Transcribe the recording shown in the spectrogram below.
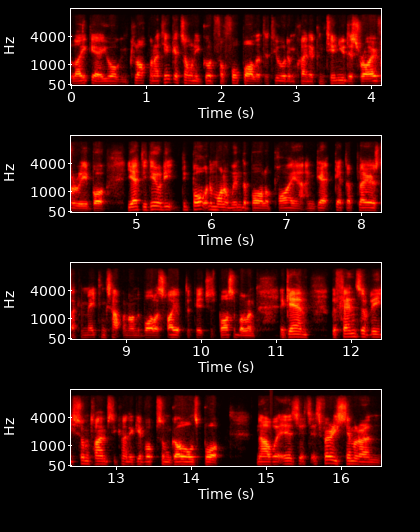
like uh, Jurgen Klopp, and I think it's only good for football that the two of them kind of continue this rivalry. But yet they do, they, they both of them want to win the ball up high and get get the players that can make things happen on the ball as high up the pitch as possible. And again, defensively, sometimes they kind of give up some goals, but no, it is. It's, it's very similar, and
